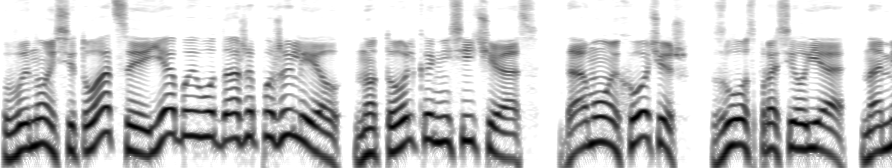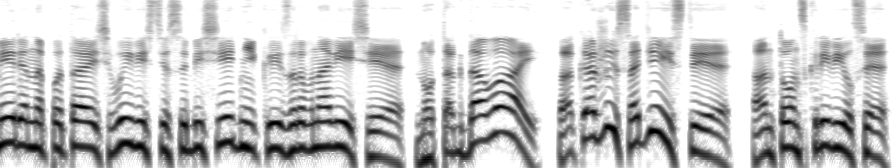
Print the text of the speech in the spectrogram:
В иной ситуации я бы его даже пожалел, но только не сейчас. Домой хочешь?» – зло спросил я, намеренно пытаясь вывести собеседника из равновесия. «Ну так давай, окажи содействие!» Антон скривился.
